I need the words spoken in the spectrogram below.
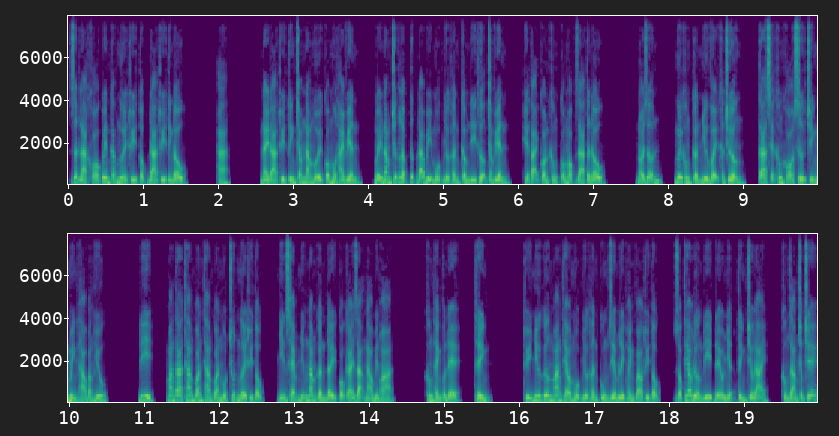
rất là khó quên các ngươi thủy tộc đá thủy tinh đâu. A, này đá thủy tinh trăm năm mới có một hai viên, mấy năm trước lập tức đã bị một nhược hân cầm đi thượng trăm viên, hiện tại còn không có mọc ra tân đâu. Nói giỡn, ngươi không cần như vậy khẩn trương, ta sẽ không khó xử chính mình hảo bằng hữu. Đi, mang ta tham quan tham quan một chút người thủy tộc, nhìn xem những năm gần đây có cái dạng nào biến hóa. Không thành vấn đề, thỉnh. Thủy Như Gương mang theo một nhược hân cùng Diêm Lịch hành vào thủy tộc, dọc theo đường đi đều nhiệt tình chiêu đãi, không dám chậm trễ.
